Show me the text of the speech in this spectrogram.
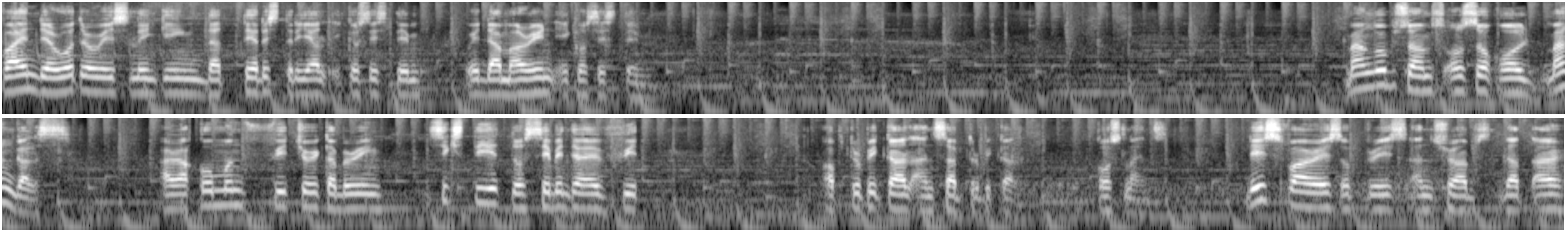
find their waterways linking the terrestrial ecosystem with the marine ecosystem. Mangrove swamps, also called mangals, are a common feature covering 60 to 75 feet of tropical and subtropical coastlines. These forests of trees and shrubs that are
